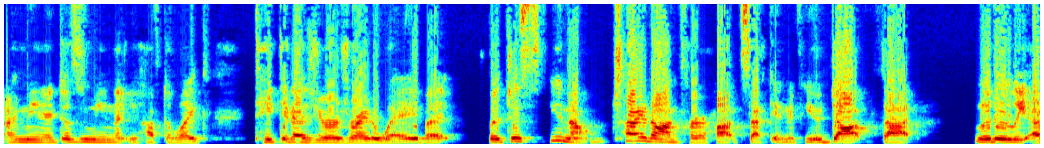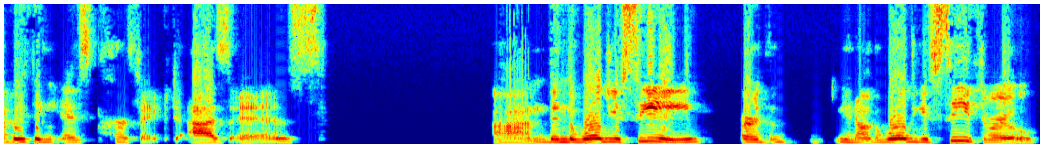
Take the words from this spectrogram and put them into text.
I mean, it doesn't mean that you have to like take it as yours right away, but, but just, you know, try it on for a hot second. If you adopt that, literally everything is perfect as is um, then the world you see or the, you know the world you see through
